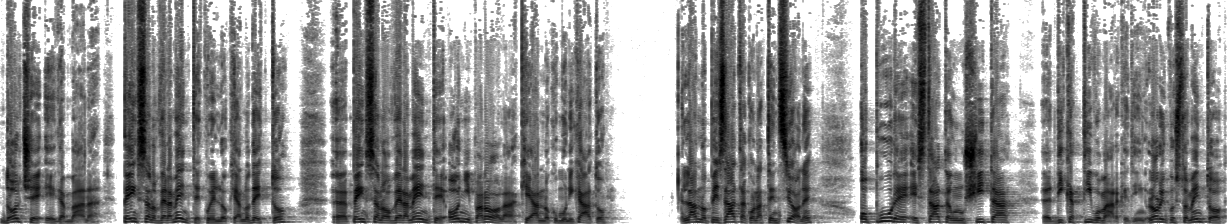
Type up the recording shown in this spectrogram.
Dolce e Gabbana pensano veramente quello che hanno detto? Eh, pensano veramente ogni parola che hanno comunicato? L'hanno pesata con attenzione? Oppure è stata un'uscita eh, di cattivo marketing? Loro in questo momento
